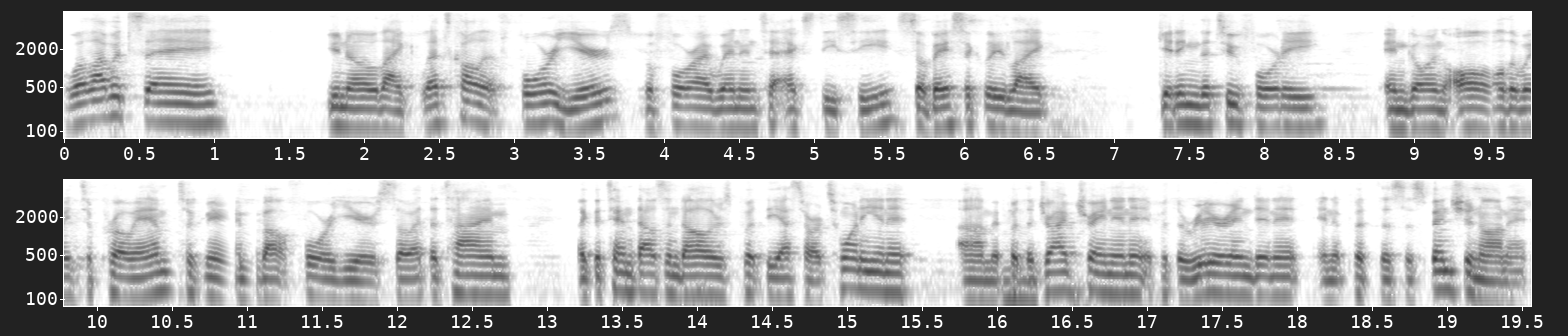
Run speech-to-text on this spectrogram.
well, I would say, you know, like let's call it four years before I went into XDC. So basically, like getting the 240 and going all the way to Pro Am took me about four years. So at the time, like the $10,000 put the SR20 in it, um, it put the drivetrain in it, it put the rear end in it, and it put the suspension on it.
